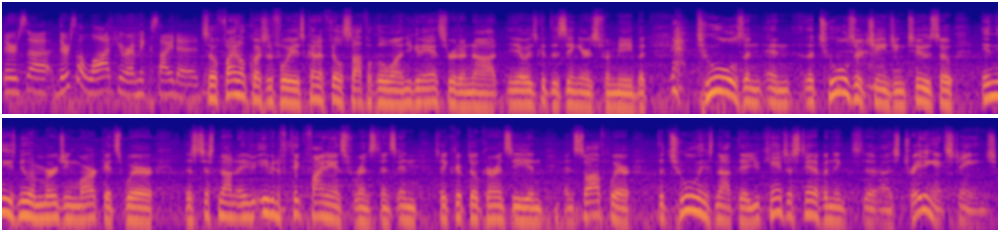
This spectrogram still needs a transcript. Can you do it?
there's a there's a lot here. I'm excited. So, final question for you. is kind of philosophical one. You can answer it or not. You always get the zingers from me, but tools and, and the tools are changing too. So, in these new emerging markets where there's just not, even if take finance for instance, in say cryptocurrency and, and software, the tooling's not there. You can't just stand up ex- uh, a trading exchange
